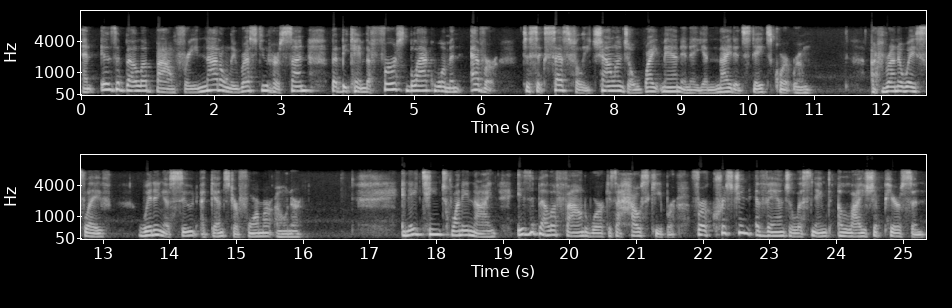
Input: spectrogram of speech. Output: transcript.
and Isabella Baumfree not only rescued her son, but became the first black woman ever to successfully challenge a white man in a United States courtroom. A runaway slave winning a suit against her former owner. In 1829, Isabella found work as a housekeeper for a Christian evangelist named Elijah Pierson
